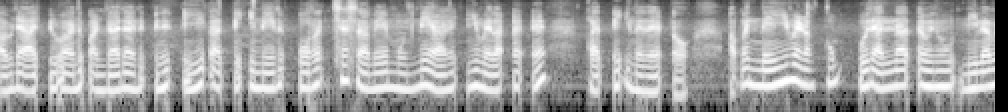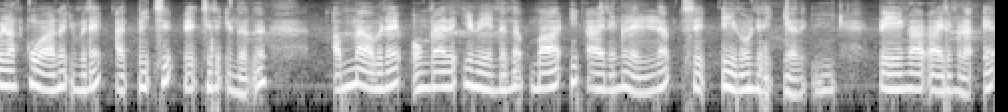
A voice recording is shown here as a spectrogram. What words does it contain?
അവിടെ ആറ്റുപാട് പണ്ടാരടുപ്പിന് ഈ കത്തിക്കുന്നതിന് കുറച്ച് സമയം മുന്നെയാണ് ഈ വിളക്കൊക്കെ കത്തിക്കുന്നത് കേട്ടോ. അപ്പം നെയ് വിളക്കും ഒരല്ലാത്ത ഒരു നിലവിളക്കുമാണ് ഇവിടെ കത്തിച്ച് വെച്ചിരിക്കുന്നത്. അമ്മ അവിടെ പൊങ്കാലയ്ക്ക് വേണ്ടുന്ന ബാക്കി കാര്യങ്ങളെല്ലാം സെറ്റ് ചെയ്തുകൊണ്ടിരിക്കുകയാണ്. ഈ തേങ്ങ കാര്യങ്ങളൊക്കെ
